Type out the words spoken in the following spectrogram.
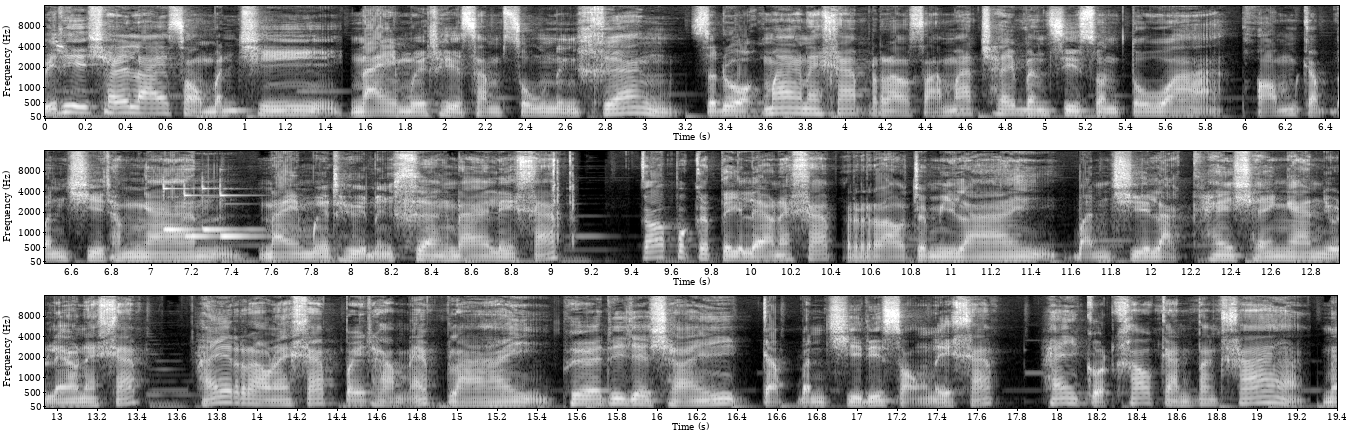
วิธีใช้ไลน์2บัญชี ในมือถือซัมซุง1เครื่อง สะดวกมากนะครับ เราสามารถใช้บัญชีส่วนตัว พร้อมกับบัญชีทำงาน ในมือถือ 1 เครื่องได้เลยครับ ก็ปกติแล้วนะครับ เราจะมีไลน์บัญชีหลักให้ใช้งานอยู่แล้วนะครับ ให้เรานะครับไปทำแอปไลน์เพื่อที่จะใช้กับบัญชีที่ 2 เลยครับ ให้กดเข้าการตั้งค่าใน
